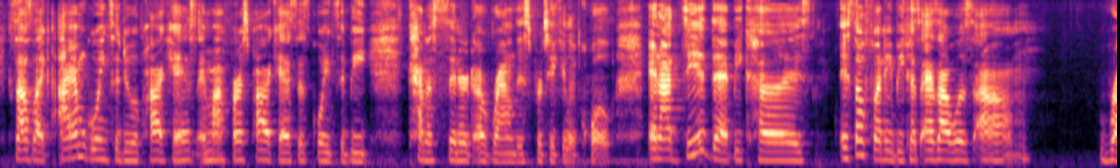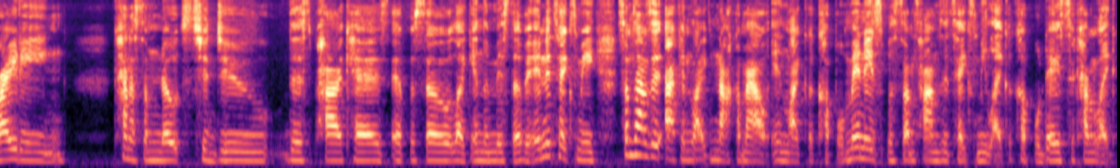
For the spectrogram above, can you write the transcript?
because I was like, I am going to do a podcast, and my first podcast is going to be kind of centered around this particular quote. And I did that because it's so funny because as I was um, writing kind of some notes to do this podcast episode like in the midst of it and it takes me sometimes it, i can like knock them out in like a couple minutes but sometimes it takes me like a couple days to kind of like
